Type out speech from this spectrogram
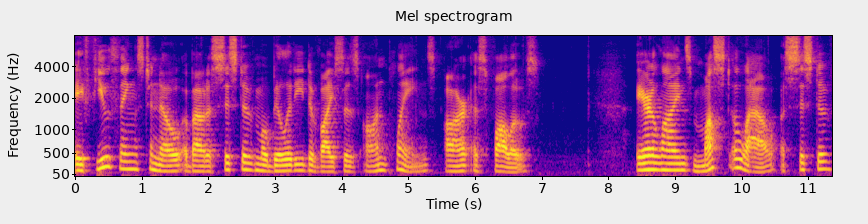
A few things to know about assistive mobility devices on planes are as follows. Airlines must allow assistive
